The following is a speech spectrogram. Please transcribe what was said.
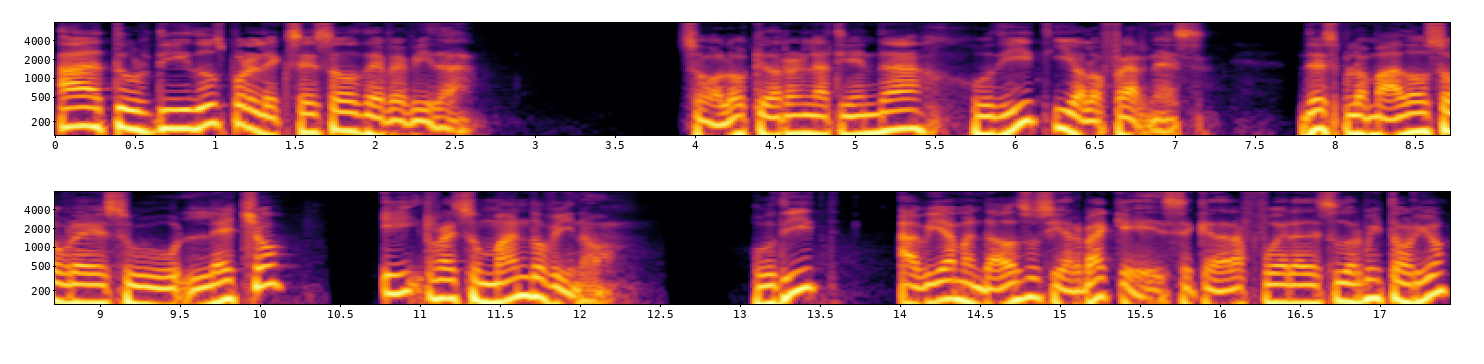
aturdidos por el exceso de bebida. Solo quedaron en la tienda Judith y Holofernes, desplomados sobre su lecho y resumando vino. Judith había mandado a su sierva que se quedara fuera de su dormitorio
